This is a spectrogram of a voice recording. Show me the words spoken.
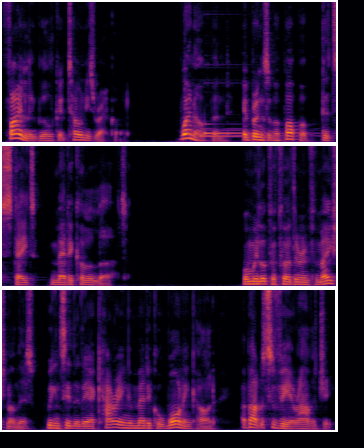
Finally, we'll look at Tony's record. When opened, it brings up a pop-up that states Medical Alert. When we look for further information on this, we can see that they are carrying a medical warning card about a severe allergy.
